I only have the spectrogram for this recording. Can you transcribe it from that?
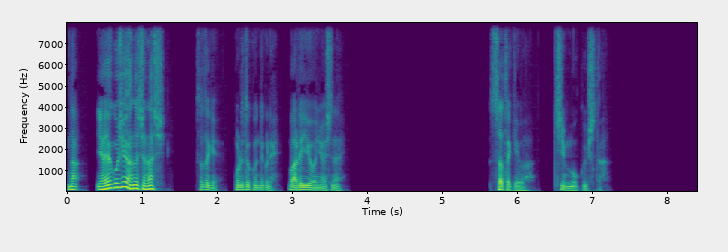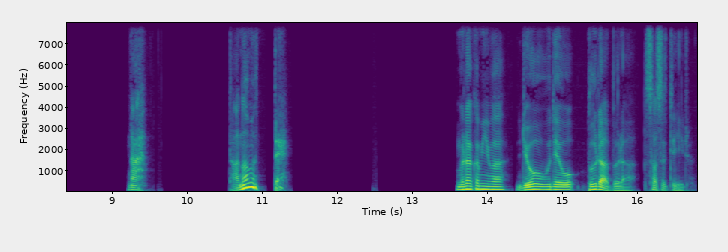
な、ややこしい話はなし。佐竹、俺と組んでくれ。悪いようにはしない。佐竹は沈黙した。な、頼むって。村上は両腕をブラブラさせている。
